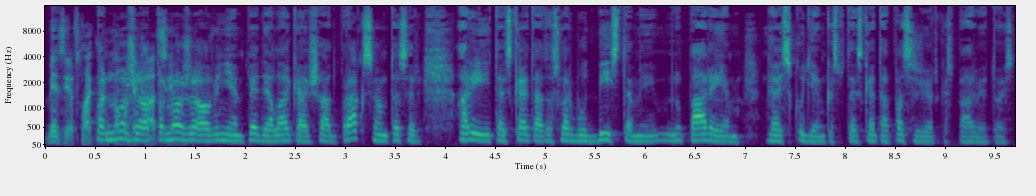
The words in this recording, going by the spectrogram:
bez ieslēgtām par nožēlu, par nožēlu viņiem pēdējā laikā ir šāda praksa, un tas ir arī, tā skaitā, tas var var būt bīstami nu, pārējiem gaisa kuģiem, kas tā skaitā pasažieri, kas pārvietojas.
